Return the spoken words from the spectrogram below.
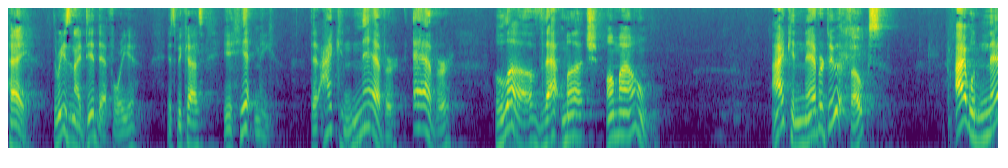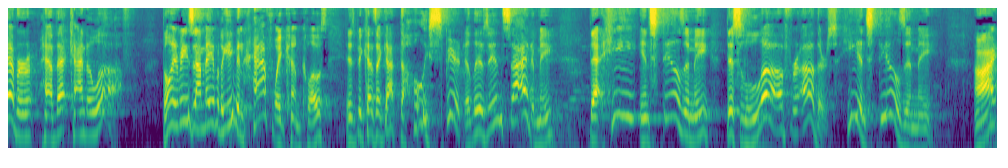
Hey, the reason I did that for you is because it hit me that I can never, ever love that much on my own. I can never do it, folks. I will never have that kind of love. The only reason I'm able to even halfway come close is because I got the Holy Spirit that lives inside of me, that He instills in me this love for others. He instills in me. All right?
